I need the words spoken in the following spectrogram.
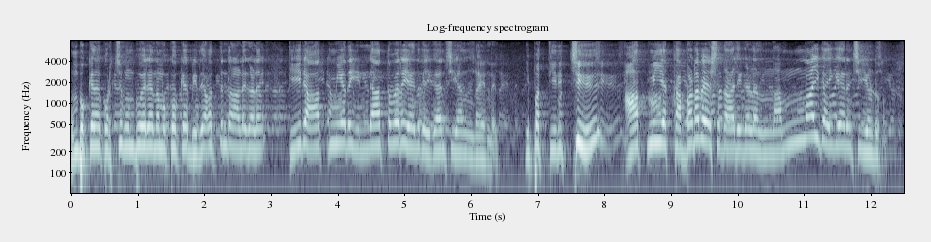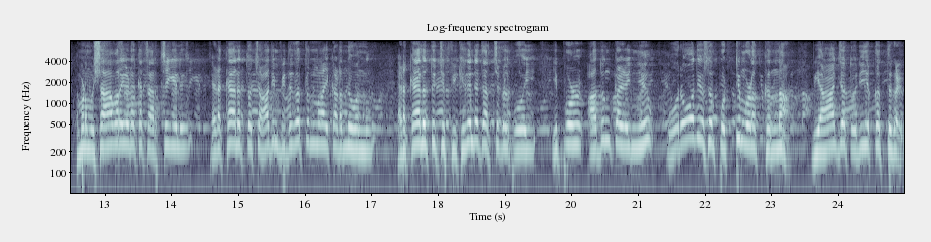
മുമ്പൊക്കെ കുറച്ച് മുമ്പ് വരെ നമുക്കൊക്കെ വിദേഹത്തിന്റെ ആളുകളെ തീരെ ആത്മീയത ഇല്ലാത്തവരെയായിരുന്നു കൈകാര്യം ചെയ്യാനുണ്ടായിട്ടുണ്ട്. ഇപ്പൊ തിരിച്ച് ആത്മീയ കപടവേഷധാരികളെ നന്നായി കൈകാര്യം ചെയ്യേണ്ടത് നമ്മുടെ മുഷാവറയുടെ ഒക്കെ ചർച്ചയിൽ ഇടക്കാലത്ത് വെച്ച് ആദ്യം വിദഗത്തുനിന്നായി കടന്നു വന്നു ഇടക്കാലത്ത് ഫിഖിന്റെ ചർച്ചകൾ പോയി. ഇപ്പോൾ അതും കഴിഞ്ഞ് ഓരോ ദിവസം പൊട്ടിമുളക്കുന്ന വ്യാജ തൊരീക്കത്തുകൾ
